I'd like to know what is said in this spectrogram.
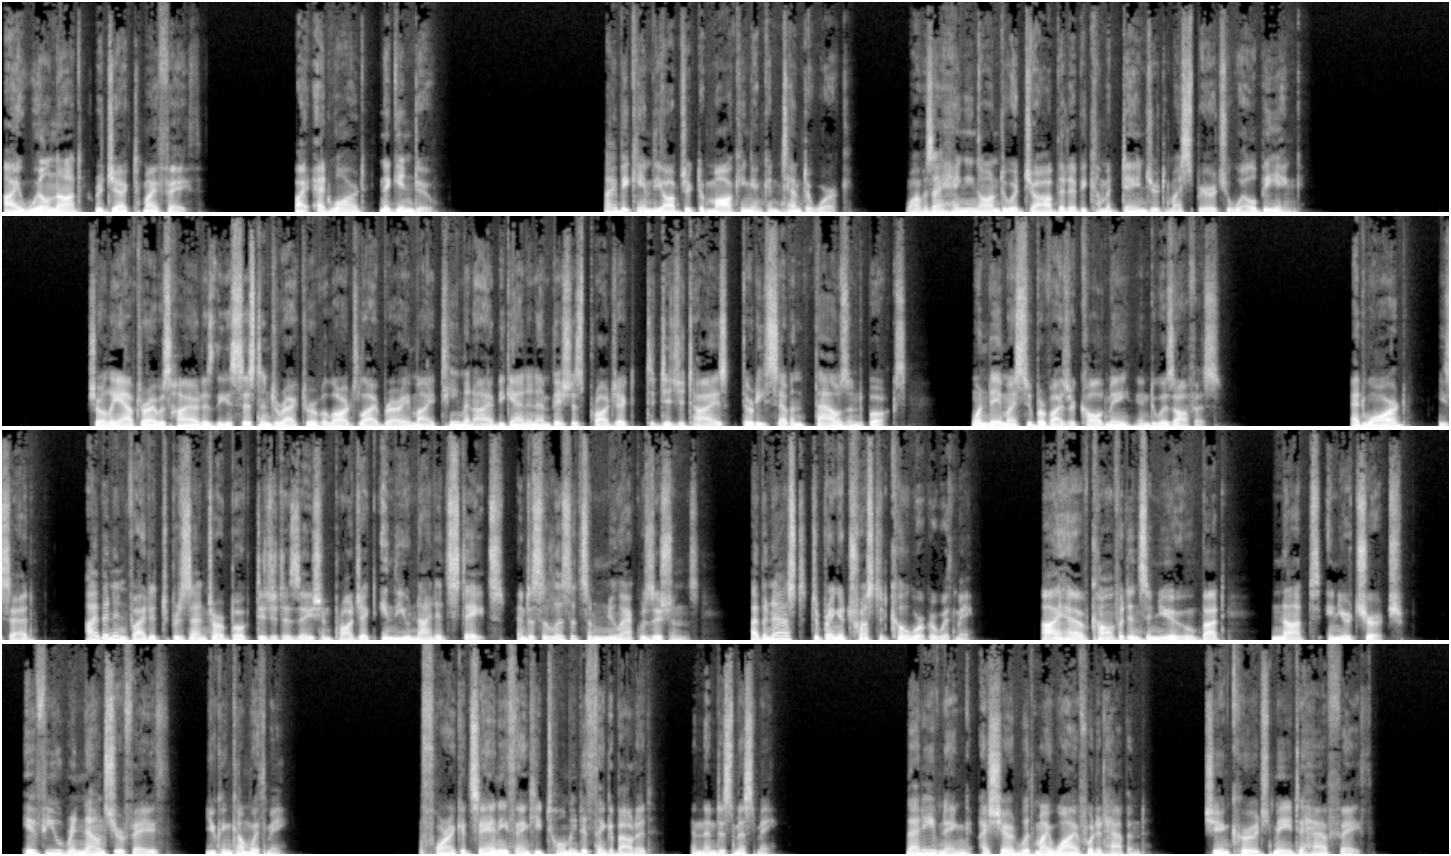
I Will Not Reject My Faith by Edward Ngindu. I became the object of mocking and contempt at work. Why was I hanging on to a job that had become a danger to my spiritual well being? Shortly after I was hired as the assistant director of a large library, my team and I began an ambitious project to digitize 37,000 books. One day, my supervisor called me into his office. Edward, he said, I've been invited to present our book digitization project in the United States and to solicit some new acquisitions. I've been asked to bring a trusted coworker with me. I have confidence in you, but not in your church. If you renounce your faith, you can come with me. Before I could say anything, he told me to think about it and then dismissed me. That evening, I shared with my wife what had happened. She encouraged me to have faith.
